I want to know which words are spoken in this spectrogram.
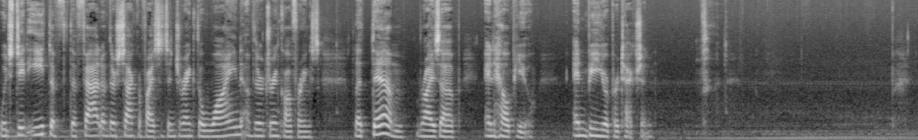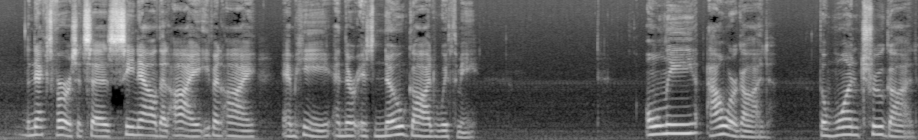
which did eat the, the fat of their sacrifices and drank the wine of their drink offerings let them rise up and help you and be your protection the next verse it says, See now that I, even I, am He, and there is no God with me. Only our God, the one true God,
